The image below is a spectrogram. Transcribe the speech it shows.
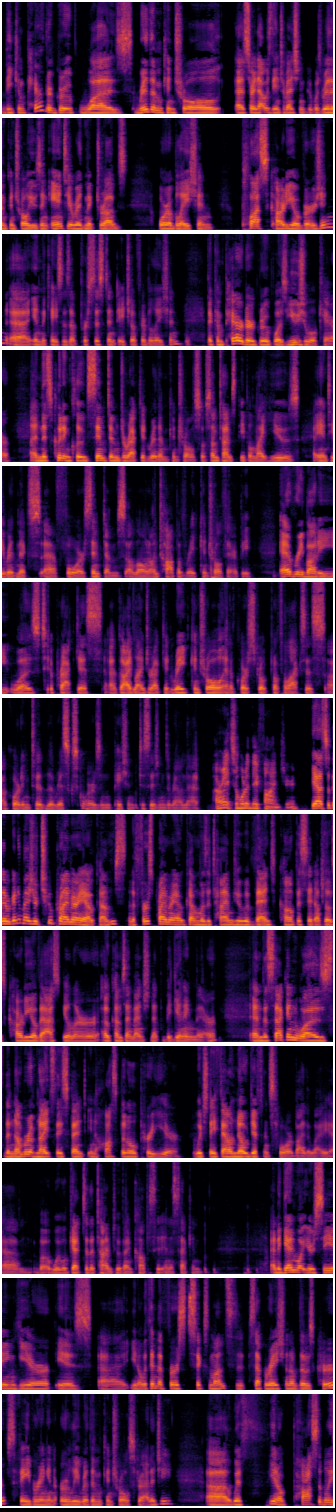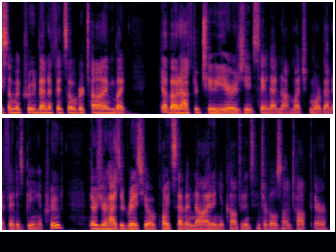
The comparator group was rhythm control. Uh, sorry, that was the intervention group, was rhythm control using antiarrhythmic drugs or ablation plus cardioversion uh, in the cases of persistent atrial fibrillation. The comparator group was usual care. And this could include symptom directed rhythm control. So sometimes people might use antiarrhythmics uh, for symptoms alone on top of rate control therapy. Everybody was to practice guideline directed rate control and, of course, stroke prophylaxis uh, according to the risk scores and patient decisions around that. All right. So, what did they find, Kieran? Yeah. So, they were going to measure two primary outcomes. The first primary outcome was a time to event composite of those cardiovascular outcomes I mentioned at the beginning there. And the second was the number of nights they spent in hospital per year, which they found no difference for, by the way. Um, but we will get to the time to event composite in a second. And again, what you're seeing here is, uh, you know, within the first six months, the separation of those curves favoring an early rhythm control strategy uh, with, you know, possibly some accrued benefits over time. But about after two years, you'd say that not much more benefit is being accrued there's your hazard ratio of 0.79 and your confidence intervals on top there.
